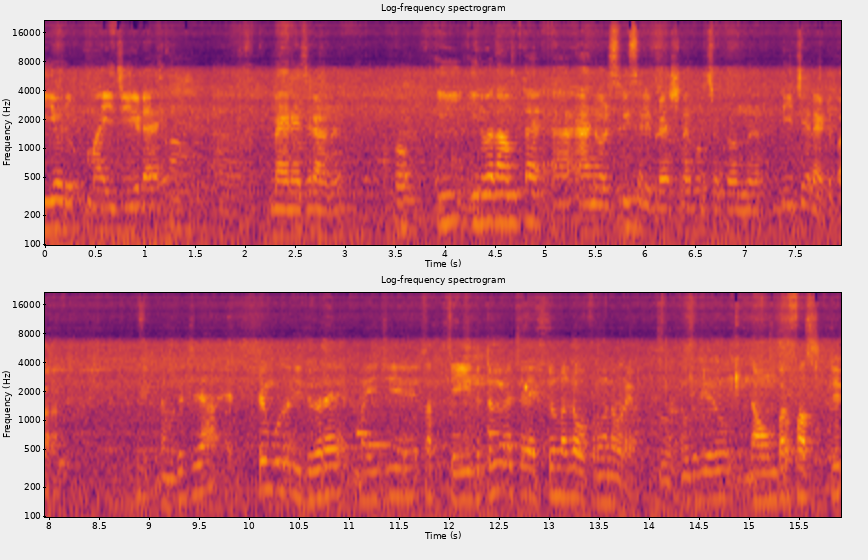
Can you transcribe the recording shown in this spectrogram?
ഈ ഒരു മൈജിയുടെ മാനേജറാണ് അപ്പോൾ ഈ ഇരുപതാമത്തെ ആനിവേഴ്സറി സെലിബ്രേഷനെ കുറിച്ചൊക്കെ ഒന്ന് ഡീറ്റെയിൽ ആയിട്ട് പറ. നമുക്ക് വെച്ചാൽ ഏറ്റവും കൂടുതൽ ഇതുവരെ മൈജി ചെയ്തിട്ടുള്ള വെച്ചാൽ ഏറ്റവും നല്ല ഓഫർ തന്നെ പറയാം. നമുക്ക് ഈ ഒരു നവംബർ ഫസ്റ്റ്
